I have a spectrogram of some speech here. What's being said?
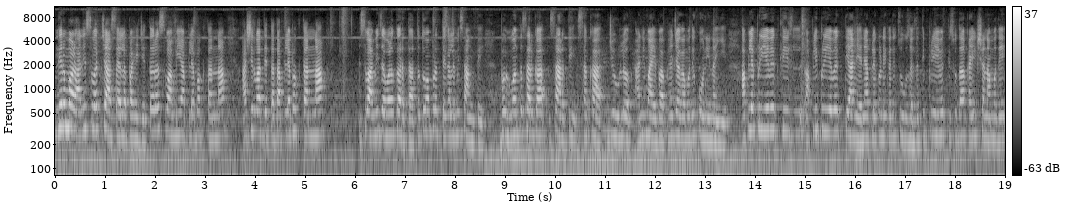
निर्मळ आणि स्वच्छ असायला पाहिजे. तरच स्वामी आपल्या भक्तांना आशीर्वाद देतात. आपल्या भक्तांना स्वामी जवळ करतात तर तुम्हाला प्रत्येकाला मी सांगते भगवंत सारखा सारथी सखा जिवलग आणि मायबाप ह्या जगामध्ये कोणी नाहीये. आपल्या प्रिय व्यक्ती आपली प्रिय व्यक्ती आहे आणि आपल्याकडे एखादी चूक झाली तर ती प्रिय व्यक्ती सुद्धा काही क्षणामध्ये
